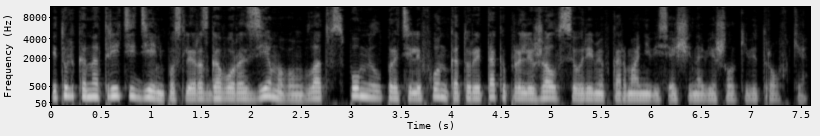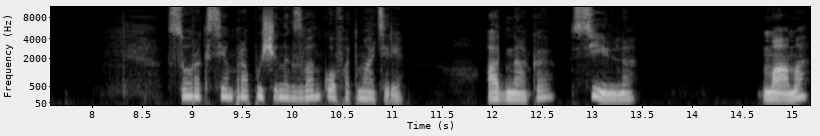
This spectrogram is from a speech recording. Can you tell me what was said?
И только на третий день после разговора с Земовым Влад вспомнил про телефон, который так и пролежал все время в кармане, висящей на вешалке ветровки. Сорок семь пропущенных звонков от матери. Однако сильно. «Мама?»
